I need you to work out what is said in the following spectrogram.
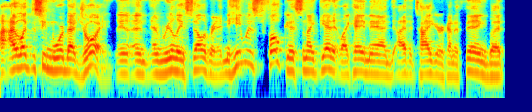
I, I like to see more of that joy and, and, and really celebrate. And he was focused, and I get it, like, hey man, I have a tiger kind of thing, but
